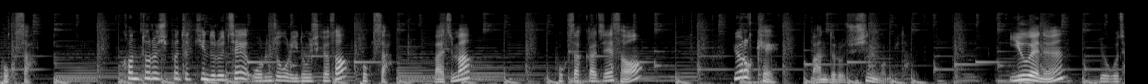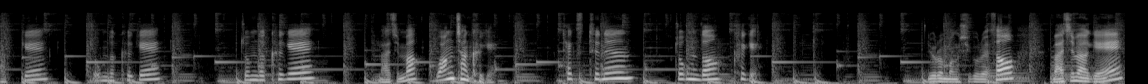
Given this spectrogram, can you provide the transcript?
복사. 컨트롤 쉬프트 키 누른 채 오른쪽으로 이동시켜서 복사. 마지막 복사까지 해서 이렇게 만들어 주시는 겁니다. 이후에는 요거 작게 좀 더 크게 좀 더 크게 마지막 왕창 크게. 텍스트는 조금 더 크게 이런 방식으로 해서 마지막에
